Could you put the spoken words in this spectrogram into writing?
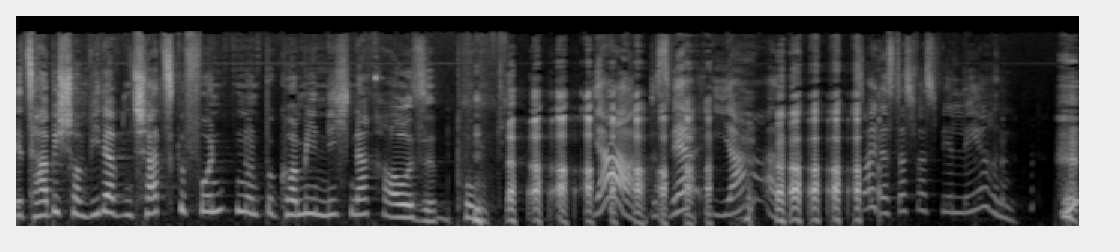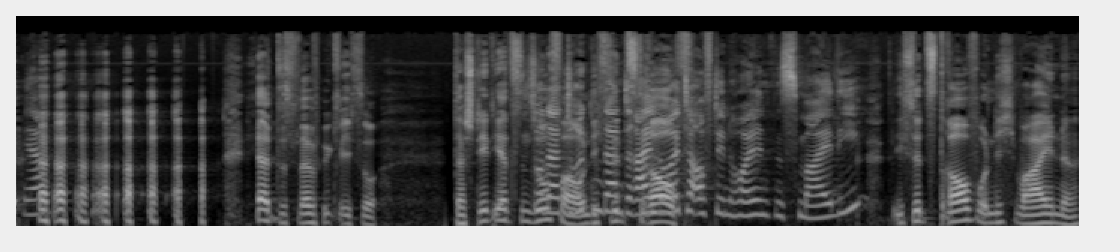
jetzt habe ich schon wieder einen Schatz gefunden und bekomme ihn nicht nach Hause. Punkt. ja, das wäre, ja. Sorry, das ist das, was wir lehren. Ja. Ja, das wäre wirklich so. Da steht jetzt ein So, da Sofa und ich dann sitze drei drauf. Leute auf den heulenden Smiley. Ich sitze drauf und ich weine.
